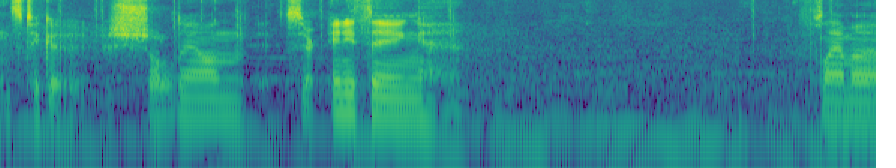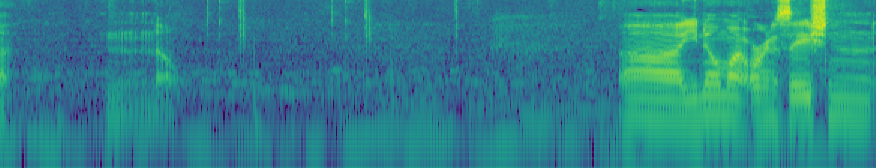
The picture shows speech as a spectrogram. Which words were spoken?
Let's take a shuttle down. Is there anything... Flamma? No. Uh, you know my organization.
